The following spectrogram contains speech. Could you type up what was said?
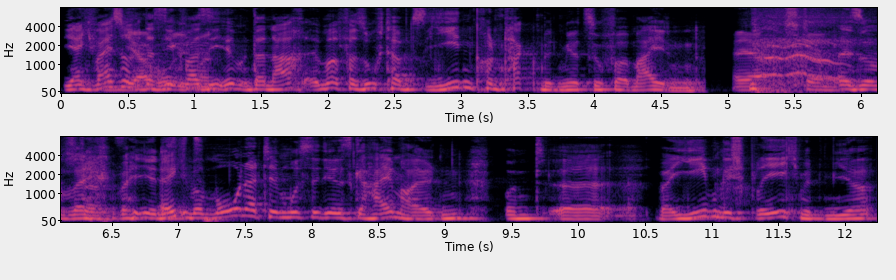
ja, ich weiß auch, Ja, dass gut, ihr quasi ich im- danach immer versucht habt, jeden Kontakt mit mir zu vermeiden. Ja, stimmt. Also, weil, weil ihr das Echt? über Monate musstet ihr das geheim halten und äh, bei jedem Gespräch mit mir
